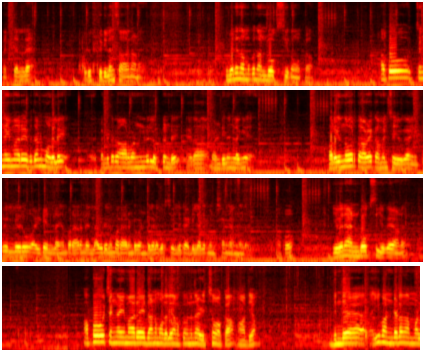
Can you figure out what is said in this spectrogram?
മെറ്റലിലെ ഒരു കിടിലൻ സാധനമാണ് ഇവനെ നമുക്കൊന്ന് അൺബോക്സ് ചെയ്ത് നോക്കാം. അപ്പോൾ ചങ്ങായിമാരെ ഇതാണ് മുതൽ കണ്ടിട്ട് ഒരു ആർ വണ്ണിന്റെ ലുക്ക് ഉണ്ട്. ഏതാ വണ്ടി എന്നുണ്ടെങ്കിൽ അറിയുന്നവർ താഴെ കമന്റ് ചെയ്യുക. എനിക്ക് വലിയൊരു ഐഡിയ ഇല്ല. ഞാൻ പറയാറുണ്ട്. എല്ലാ വീഡിയോയിലും പറയാറുണ്ട്. വണ്ടികളെ കുറിച്ച് വലിയൊരു ഐഡിയ ഇല്ലാത്ത മനുഷ്യനാണ് ഞാനുള്ളത് അപ്പോൾ ഇവനെ അൺബോക്സ് ചെയ്യുകയാണ്. അപ്പോൾ ചങ്ങായിമാരെ ഇതാണ് മുതൽ നമുക്ക് ഇവനെ അഴിച്ചു നോക്കാം ആദ്യം. ഇതിന്റെ ഈ വണ്ടിയുടെ നമ്മൾ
